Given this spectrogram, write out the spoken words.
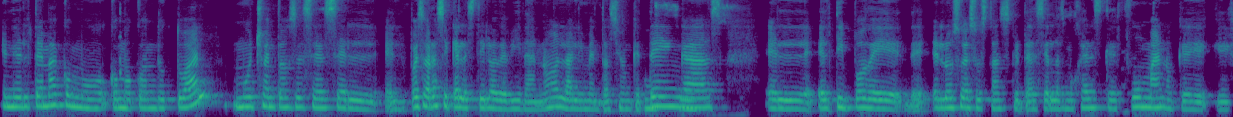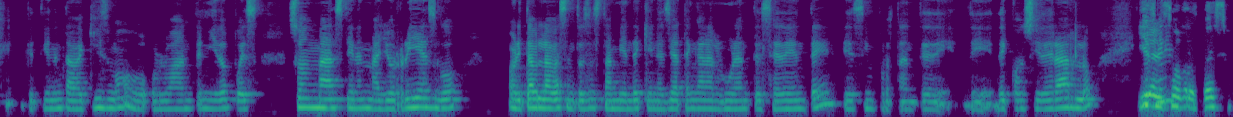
En el tema como, como conductual, mucho entonces es el, el, pues ahora sí que el estilo de vida, ¿no? La alimentación que tengas, el, el, tipo de, de, el uso de sustancias que te decía, las mujeres que fuman o que, que, que tienen tabaquismo o, o, lo han tenido, pues son más, tienen mayor riesgo. Ahorita hablabas entonces también de quienes ya tengan algún antecedente, es importante de, considerarlo. Y, el sobrepeso.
